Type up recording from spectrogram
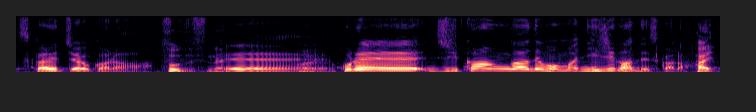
疲れちゃうから。そうですね、えー、はい、これ時間がでもまあ2時間ですから。はい。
